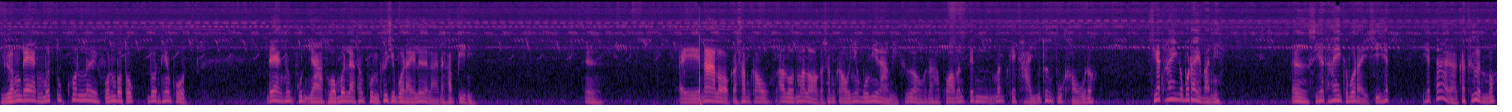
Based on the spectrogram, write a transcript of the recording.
เหลืองแดงหมดทุกคนเลย ฝนบ่ตกโดนแห้งโพดแดงทั้งพุ่นยาท่วมหมดแล้วทั้งพุ่นคือสิบ่ได้เลยล่ะนะครับ ปีนี้เออ ไอ้หน้าหลอกกับซ้ำเกาเอารถมาหลอกกับซ้ำเกายังบ่มีน้ำอีกคือเอานะครับเพราะมันเป็นมันคล้ายอยู่เทิงภูเขาเนาะเสียดให้ก็บ่ได้บัดนี้เออเสียดให้ก็บ่ได้สิเฮ็ดเฮ็ดหน้าก็กระเทือนเนาะ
